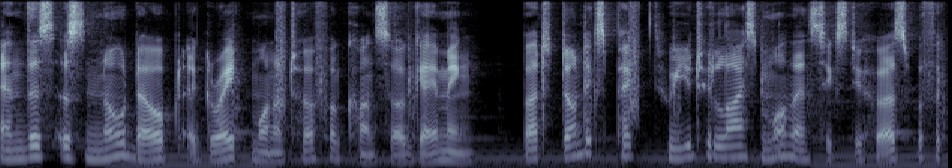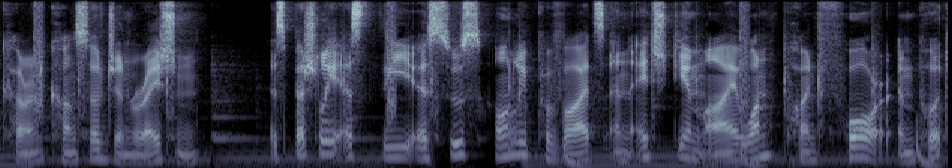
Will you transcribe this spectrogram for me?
And this is no doubt a great monitor for console gaming. But don't expect to utilize more than 60Hz with the current console generation. Especially as the ASUS only provides an HDMI 1.4 input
